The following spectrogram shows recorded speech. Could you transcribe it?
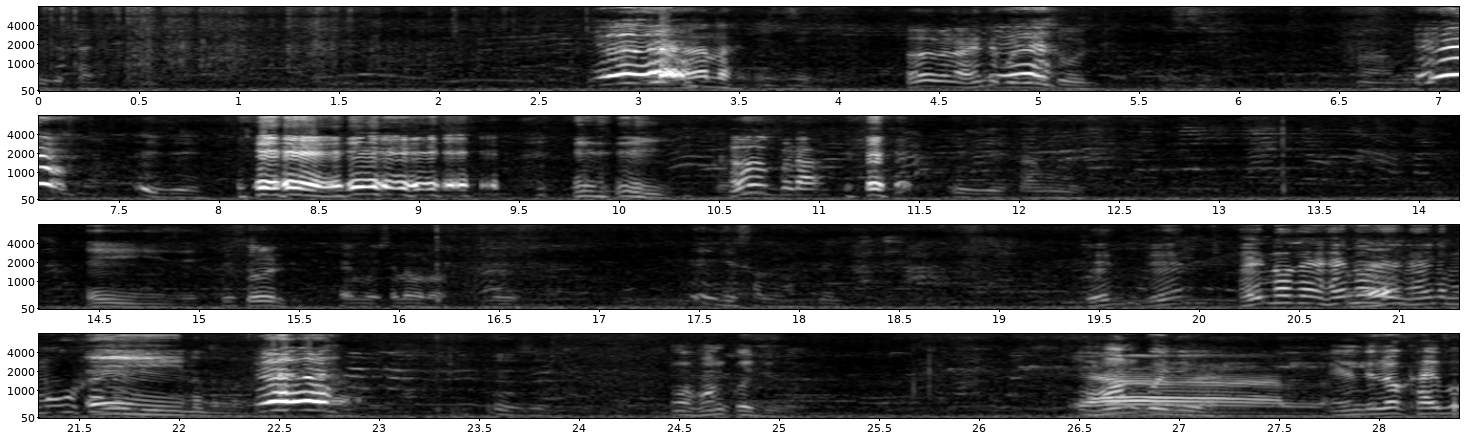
এই যে না না এই যে ওই বেটা হিন্দে করে শুন এই যে হ্যাঁ বেটা এই যে কামড় এই যে এই শুন এই মশা না না সালাম দেন দেন হেই ন দেন হেই ন দেন হেই ন মুখ এই নতুন এই যে কই দিব কই দিব এনে দিলেও খাইব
